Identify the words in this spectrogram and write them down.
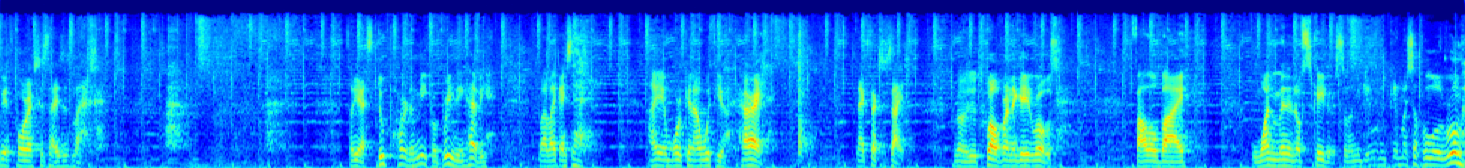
We have four exercises left. So yes, do pardon me for breathing heavy, but like I said, I am working out with you. All right, next exercise. We're gonna do 12 renegade rows, followed by one minute of skaters. So let me give, give myself a little room.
